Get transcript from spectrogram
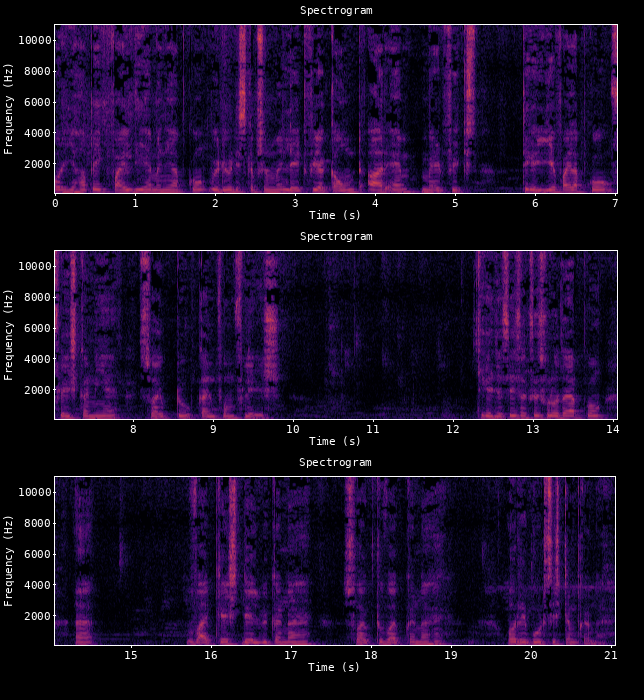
और यहाँ पे एक फ़ाइल दी है मैंने आपको वीडियो डिस्क्रिप्शन में लेट फ़ी account R M made fix ठीक है, ये फ़ाइल आपको फ्लैश करनी है, स्वाइप टू कंफर्म फ्लैश। ठीक है, जैसे ही सक्सेसफुल होता है आपको वाइप कैश डेल भी करना है, स्वाइप टू वाइप करना है और रिबूट सिस्टम करना है।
